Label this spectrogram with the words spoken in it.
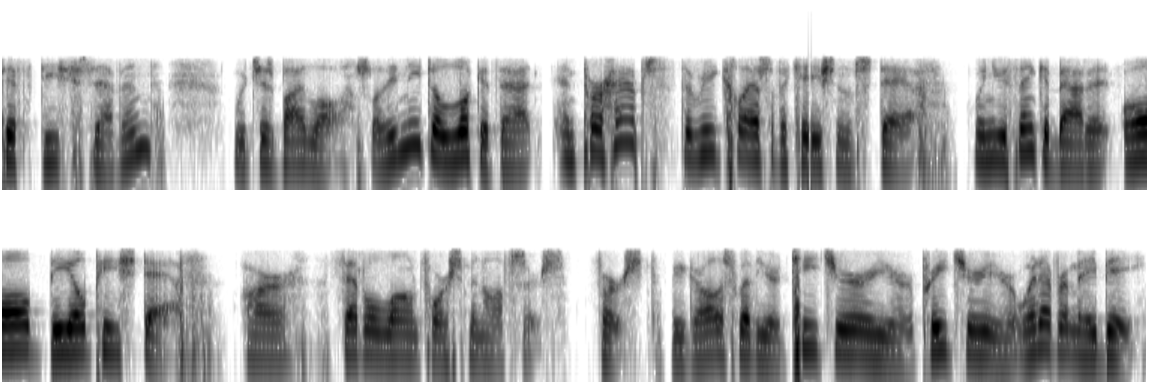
57 which is by law. So they need to look at that and perhaps the reclassification of staff. When you think about it, all BOP staff are federal law enforcement officers first, regardless whether you're a teacher, or you're a preacher, you're whatever it may be.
